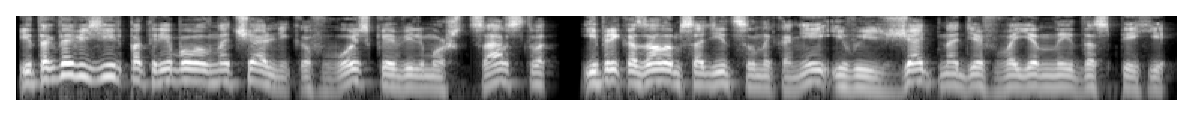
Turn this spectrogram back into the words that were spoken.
и тогда визирь потребовал начальников войска вельмож царства и приказал им садиться на коней и выезжать, надев военные доспехи.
